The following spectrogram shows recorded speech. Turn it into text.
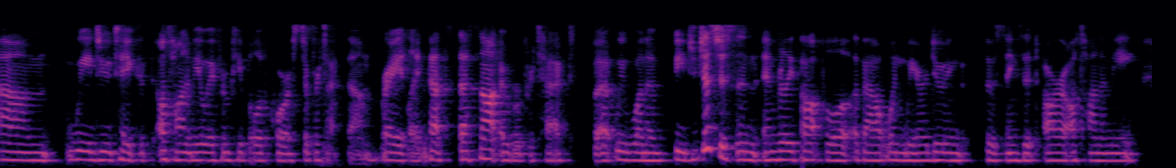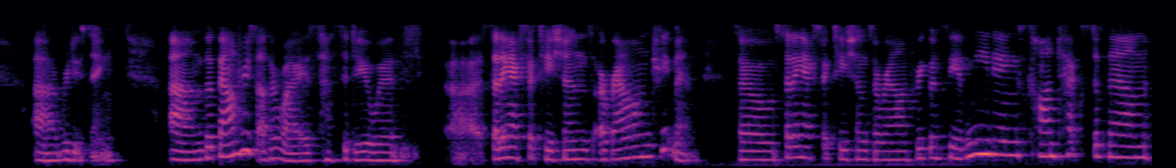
um, we do take autonomy away from people, of course, to protect them, right? Like that's that's not overprotect, but we want to be judicious and, and really thoughtful about when we are doing those things that are autonomy uh, reducing. Um, but boundaries otherwise has to do with uh, setting expectations around treatment. So, setting expectations around frequency of meetings, context of them,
